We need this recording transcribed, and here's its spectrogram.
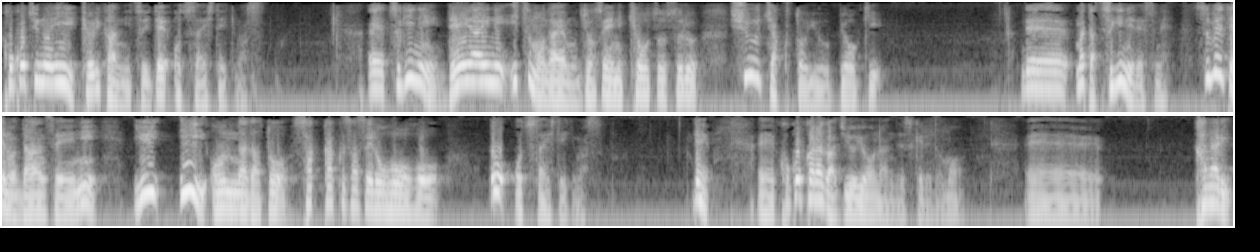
心地のいい距離感についてお伝えしていきます。えー次に恋愛にいつも悩む女性に共通する執着という病気。で、また次にですね、すべての男性にいい女だと錯覚させる方法をお伝えしていきます。で、えー、ここからが重要なんですけれども、えー、かなり、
